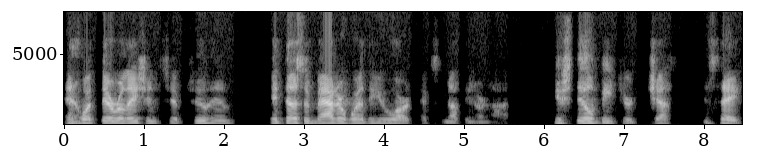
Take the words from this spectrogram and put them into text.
and what their relationship to Him, it doesn't matter whether you are X nothing or not. You still beat your chest and say,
